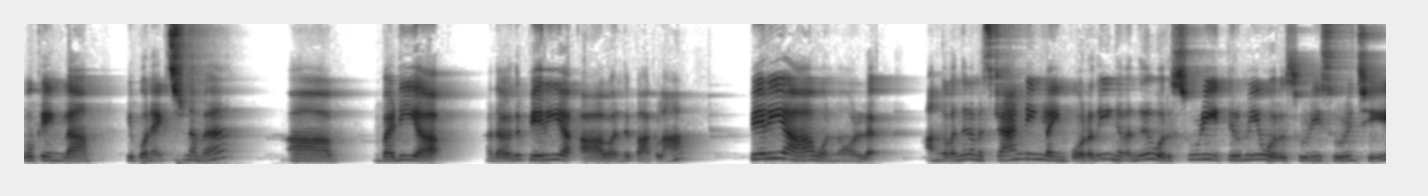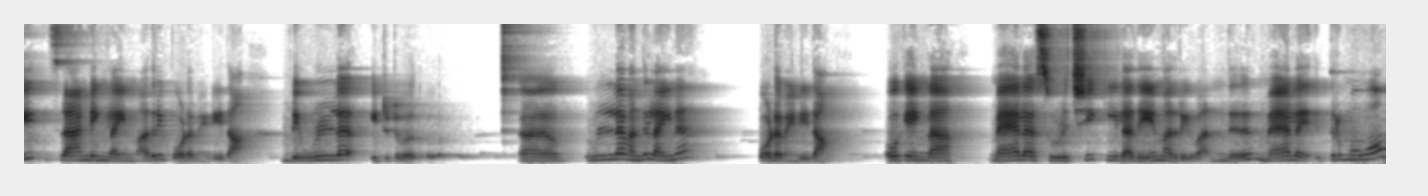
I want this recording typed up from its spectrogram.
ஓகேங்களா? இப்போ நெக்ஸ்ட் நம்ம படியா அதாவது பெரிய ஆ வந்து பார்க்கலாம். பெரிய ஆ ஒன்றும் இல்லை. அங்கே வந்து நம்ம ஸ்டாண்டிங் லைன் போடுறது இங்கே வந்து ஒரு சுழி திரும்பியும் ஒரு சுழி சுழிச்சு ஸ்லாண்டிங் லைன் மாதிரி போட வேண்டியதான் இப்படி உள்ளே இட்டுட்டு வ- உள்ளே வந்து லைனை போட வேண்டியதான் ஓகேங்களா? மேலே சுழிச்சு கீழே அதே மாதிரி வந்து மேலே திரும்பவும்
